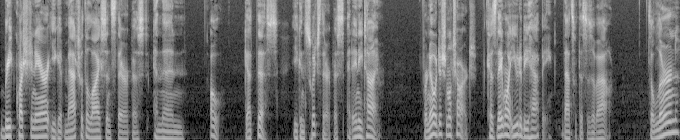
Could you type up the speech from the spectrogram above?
brief questionnaire, you get matched with a licensed therapist, and then, oh, get this, you can switch therapists at any time for no additional charge because they want you to be happy. That's what this is about. So learn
